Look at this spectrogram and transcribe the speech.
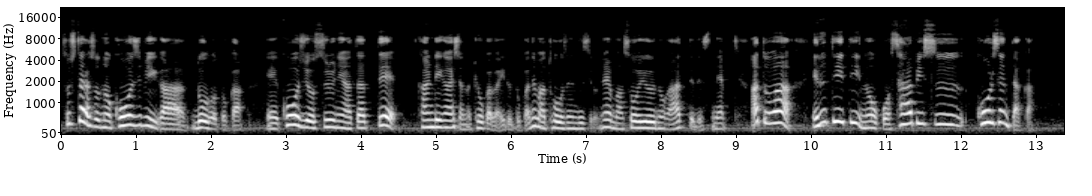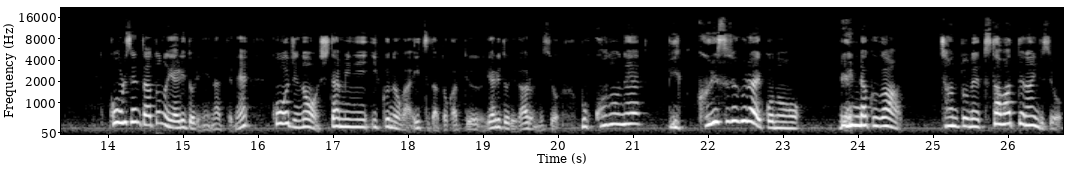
そしたらその工事日がどうのとか、えー工事をするにあたって、管理会社の許可がいるとかね、まあ当然ですよね。まあそういうのがあってですね。あとは NTT のこうサービスコールセンターか。コールセンターとのやり取りになってね、工事の下見に行くのがいつだとかっていうやり取りがあるんですよ。もうこのね、びっくりするぐらいこの連絡がちゃんとね、伝わってないんですよ。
